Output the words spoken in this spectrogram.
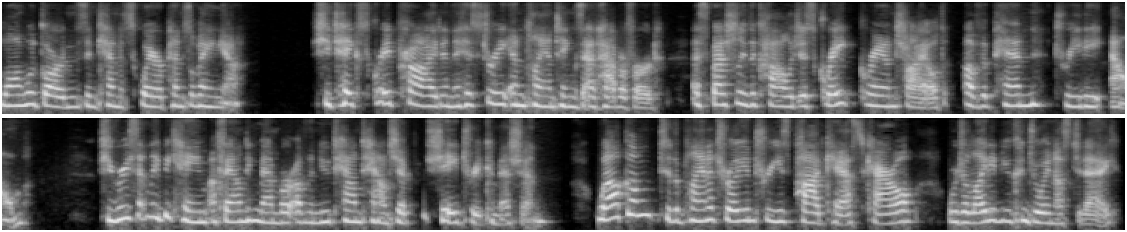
Longwood Gardens in Kennett Square, Pennsylvania. She takes great pride in the history and plantings at Haverford especially the college's great grandchild of the Penn Treaty elm. She recently became a founding member of the Newtown Township Shade Tree Commission. Welcome to the Plant a Trillion Trees podcast, Carol. We're delighted you can join us today.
